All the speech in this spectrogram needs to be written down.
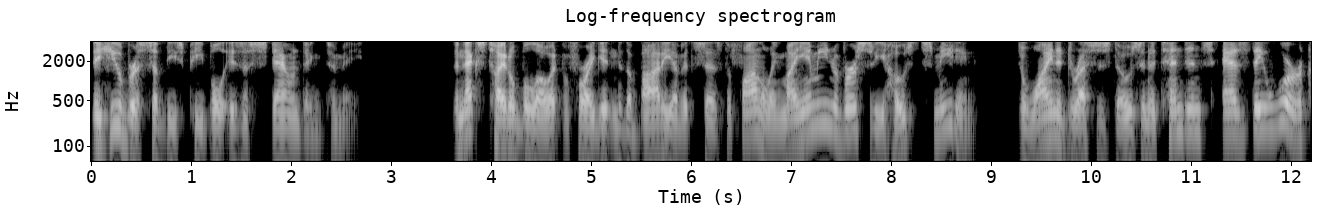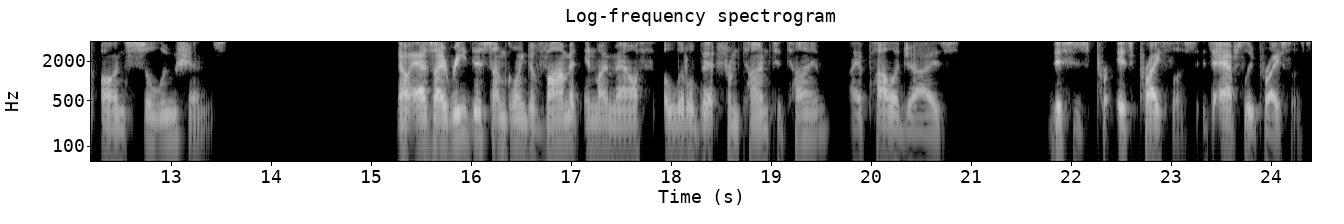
The hubris of these people is astounding to me. The next title below it, before I get into the body of it, says the following Miami University hosts meeting. DeWine addresses those in attendance as they work on solutions. Now, as I read this, I'm going to vomit in my mouth a little bit from time to time. I apologize. This is pr- it's priceless. It's absolutely priceless.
